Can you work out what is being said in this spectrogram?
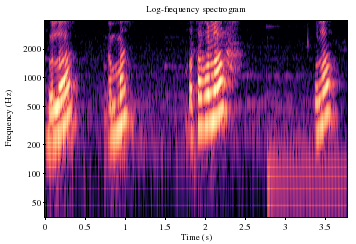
বলো আম্মা কথা বলো 好了。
